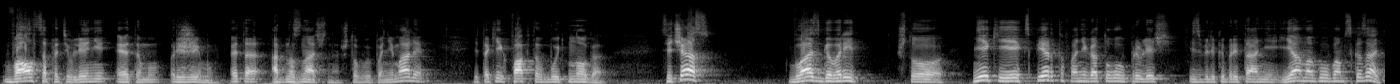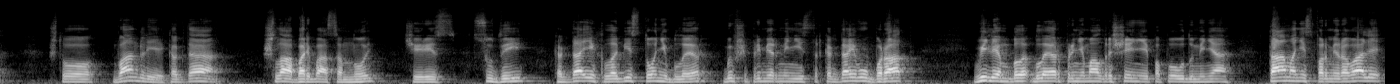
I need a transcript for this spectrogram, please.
вал сопротивления этому режиму. Это однозначно, чтобы вы понимали, и таких фактов будет много. Сейчас власть говорит, что некие экспертов они готовы привлечь из Великобритании. Я могу вам сказать, что в Англии, когда шла борьба со мной, через суды, когда их лоббист Тони Блэр, бывший премьер-министр, когда его брат Уильям Блэр принимал решение по поводу меня, там они сформировали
